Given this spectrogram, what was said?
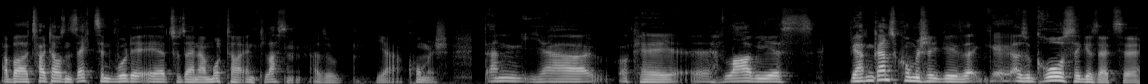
Aber 2016 wurde er zu seiner Mutter entlassen. Also ja, komisch. Dann, ja, okay, äh, Lobbyists wir haben ganz komische, also große Gesetze,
